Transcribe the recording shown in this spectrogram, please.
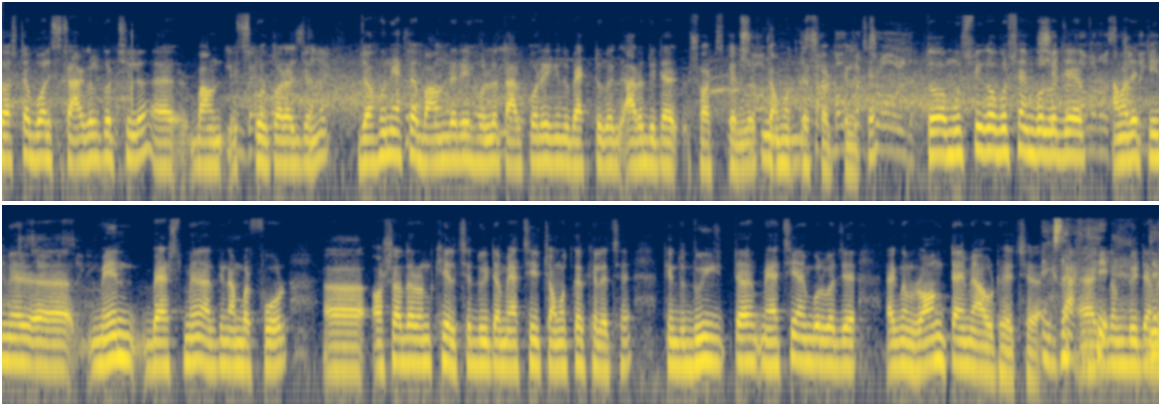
দশটা বল স্ট্রাগল করছিল বাউন্ড স্কোর করার জন্য। যখনই একটা বাউন্ডারি হলো, তারপরে কিন্তু ব্যাক টু ব্যাক আরও দুইটা শটস খেললো, চমৎকার শট খেলেছে। তো মুশফিক অবশ্যই আমি বলব যে, আমাদের টিমের মেন ব্যাটসম্যান আর কি নাম্বার ফোর অসাধারণ খেলছে, দুইটা ম্যাচই চমৎকার খেলেছে। কিন্তু দুইটা ম্যাচই আমি বলব যে একদম রং টাইমে আউট হয়েছে। একদম দুইটা যে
